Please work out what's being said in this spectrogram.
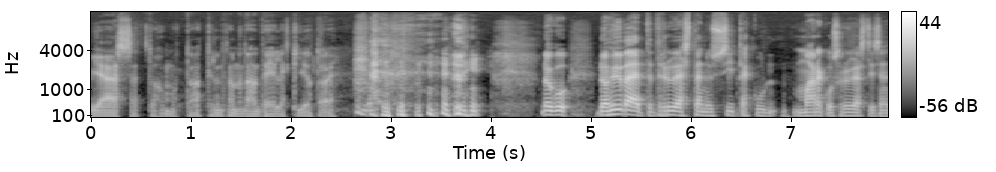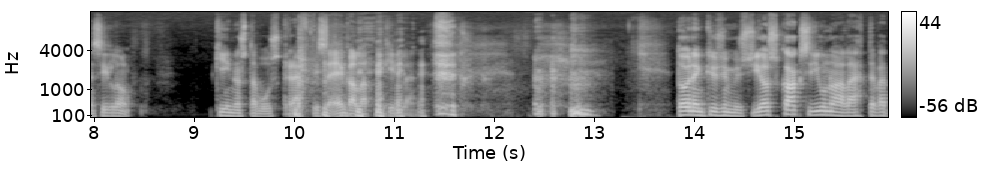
vielä ässät tuohon, mutta ajattelin, että annetaan teillekin jotain. no, kun, no hyvä, että et ryöstänyt sitä, kun Markus ryösti sen silloin kiinnostavuusdraftissa ekalla pikillä. Toinen kysymys. Jos kaksi junaa lähtevät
